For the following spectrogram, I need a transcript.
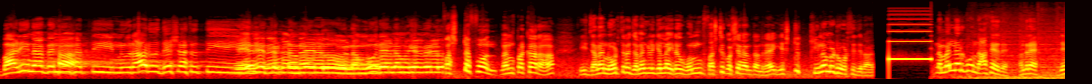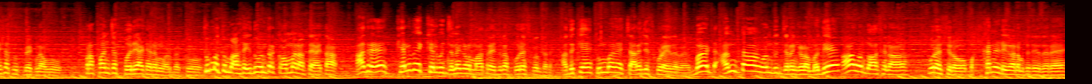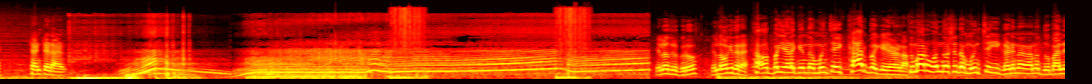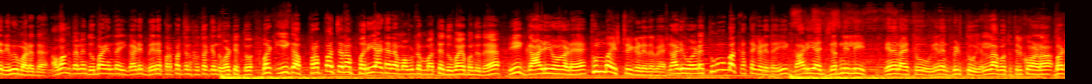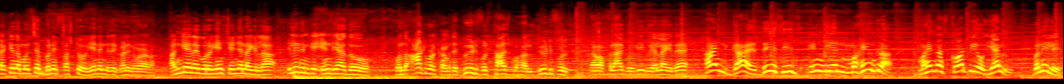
ಬಾಳಿನ ಬೆನ್ನು ಹತ್ತಿ ನೂರಾರು ದೇಶ ಸುತ್ತಿ. ಫಸ್ಟ್ ಆಫ್ ಆಲ್ ನನ್ನ ಪ್ರಕಾರ ಈ ಜನ ನೋಡ್ತಿರೋ ಜನಗಳಿಗೆಲ್ಲ ಇರೋ ಒಂದು ಫಸ್ಟ್ ಕ್ವಶನ್ ಅಂತಂದ್ರೆ ಎಷ್ಟು ಕಿಲೋಮೀಟರ್ ಓಡ್ತಿದ್ದೀರಾ? ನಮ್ಮೆಲ್ಲರಿಗೂ ಒಂದು ಆಸೆ ಇದೆ. ಅಂದ್ರೆ ದೇಶ ಸುತ್ತಬೇಕು ನಾವು ಪ್ರಪಂಚ ಪರ್ಯಟನೆ ಮಾಡಬೇಕು. ತುಂಬಾ ತುಂಬಾ ಆಸೆ. ಇದು ಒಂಥರ ಕಾಮನ್ ಆಸೆ ಆಯ್ತಾ? ಆದ್ರೆ ಕೆಲವೇ ಕೆಲವು ಜನಗಳು ಮಾತ್ರ ಇದನ್ನ ಪೂರೈಸ್ಕೊಂತಾರೆ. ಅದಕ್ಕೆ ತುಂಬಾನೇ ಚಾಲೆಂಜಸ್ ಕೂಡ ಇದಾವೆ. ಬಟ್ ಅಂತ ಒಂದು ಜನಗಳ ಮಧ್ಯೆ ಆ ಒಂದು ಆಸೆನ ಪೂರೈಸಿರೋ ಒಬ್ಬ ಕನ್ನಡಿಗ ನಮ್ಮ ಜೊತೆ ಇದ್ದಾರೆ ಟೆಂಟೆಡ್ ಆ್ಯಂಡ್ ಎಲ್ಲೋದ್ರು ಗುರು? ಎಲ್ಲ ಹೋಗಿದ್ದಾರೆ ಅವ್ರ ಬಗ್ಗೆ ಹೇಳಕ್ಕಿಂತ ಮುಂಚೆ ಈ ಕಾರ್ ಬಗ್ಗೆ ಹೇಳೋಣ. ಸುಮಾರು ಒಂದು ವರ್ಷದ ಮುಂಚೆ ಈ ಗಾಡಿನ ನಾನು ದುಬೈಲಿ ರಿವ್ಯೂ ಮಾಡಿದ್ದೆ. ಅವಾಗ ತಾನೇ ದುಬೈಯಿಂದ ಈ ಗಾಡಿ ಬೇರೆ ಪ್ರಪಂಚನ ಸುತ್ತಕ್ಕಿಂತ ಹೊರಟಿತ್ತು. ಬಟ್ ಈಗ ಪ್ರಪಂಚನ ಪರ್ಯಟನೆ ಮಾಡ್ಬಿಟ್ಟು ಮತ್ತೆ ದುಬೈ ಬಂದಿದೆ. ಈ ಗಾಡಿ ಒಳಗಡೆ ತುಂಬಾ ಹಿಸ್ಟ್ರಿಗಳಿದಾವೆ. ಗಾಡಿ ಒಳಗಡೆ ತುಂಬಾ ಕಥೆಗಳಿದೆ. ಈ ಗಾಡಿಯ ಜರ್ನಿಲಿ ಏನೇನಾಯ್ತು, ಏನೇನ್ ಬಿಡ್ತು, ಎಲ್ಲ ಗೊತ್ತು ತಿಳ್ಕೊಳ್ಳೋಣ. ಬಟ್ ಅದಕ್ಕಿಂತ ಮುಂಚೆ ಬನ್ನಿ ಫಸ್ಟ್ ಏನೇನಿದೆ ಗಾಡಿ ನೋಡೋಣ. ಹಂಗೆ ಇದೆ ಗುರು, ಏನ್ ಚೇಂಜ್ ಏನಾಗಿಲ್ಲ. ಇಲ್ಲಿ ನಿಮ್ಗೆ ಇಂಡಿಯಾದು ಒಂದು ಆರ್ಟ್ ವರ್ಕ್ ಕಾಣುತ್ತೆ beautiful Taj Mahal beautiful flag ಹೋಗಿ ಎಲ್ಲ ಇದೆ. And guy this is Indian Mahindra Mahindra Scorpio N. ಬನ್ನಿಲಿ.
